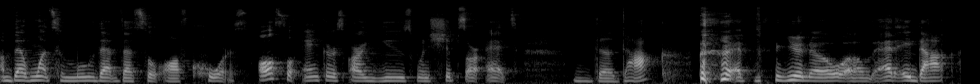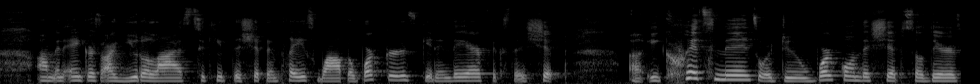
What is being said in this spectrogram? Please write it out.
um, that want to move that vessel off course. Also, anchors are used when ships are at the dock, at, you know, um, at a dock. Um, and anchors are utilized to keep the ship in place while the workers get in there, fix the ship uh, equipment or do work on the ship. So there's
